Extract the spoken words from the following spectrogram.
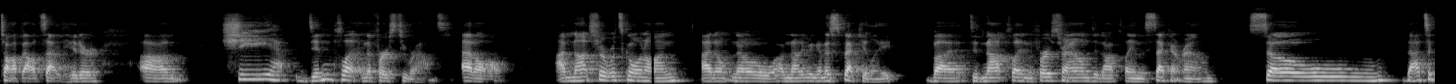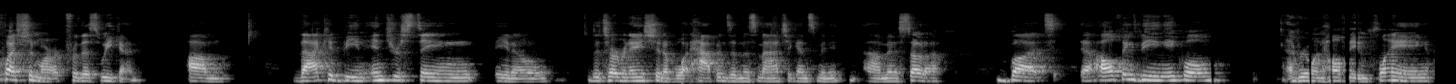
top outside hitter, um, she didn't play in the first two rounds at all. I'm not sure what's going on. I don't know. I'm not even going to speculate, but did not play in the first round, did not play in the second round. So that's a question mark for this weekend. Um, that could be an interesting, you know, determination of what happens in this match against uh, Minnesota. But uh, all things being equal, everyone healthy and playing,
